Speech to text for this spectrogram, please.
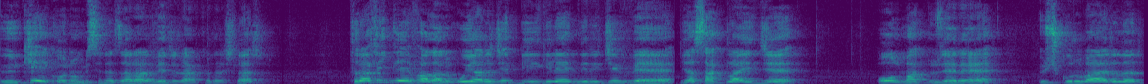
ülke ekonomisine zarar verir arkadaşlar. Trafik levhaları uyarıcı, bilgilendirici ve yasaklayıcı olmak üzere 3 gruba ayrılır.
